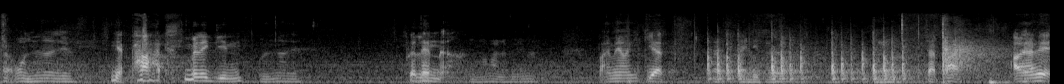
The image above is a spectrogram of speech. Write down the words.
แต่โอนให้หน่อยดิเนี่ยพลาดไม่ได้กินโอนให้หน่อยดิเพื่อนเล่นอะโอนข้าวผัดน้ำพริกหน่อยไปไม่เอาขี้เกียจใส่ไข่ดิบด้วยเดี๋ยว จัดไปเอาเลยนะพี่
